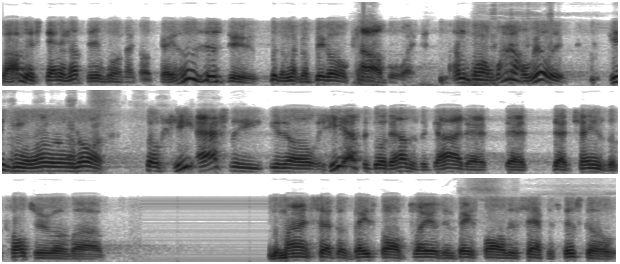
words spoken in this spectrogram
So I'm just standing up there going like, okay, who's this dude? Looking like a big old cowboy. I'm going, wow, really? He's going on and on and on. So he actually, you know, he has to go down as the guy that that that changed the culture of uh, the mindset of baseball players and baseball in San Francisco.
